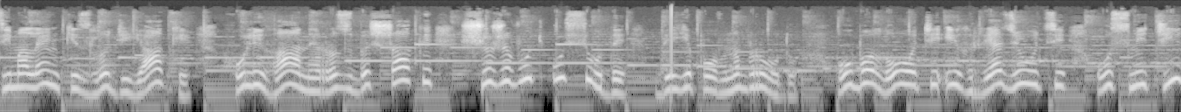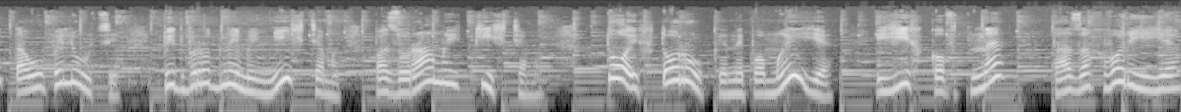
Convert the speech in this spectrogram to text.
Ці маленькі злодіяки, хулігани, розбишаки, що живуть усюди, де є повно бруду, у болоті і грязюці, у смітті та у пилюці, під брудними нігтями, пазурами й кігтями. Той, хто руки не помиє, їх ковтне та захворіє.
